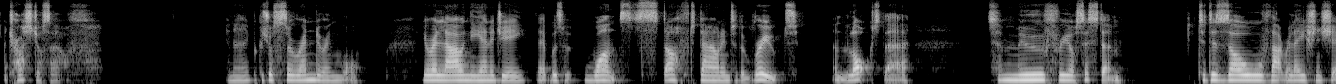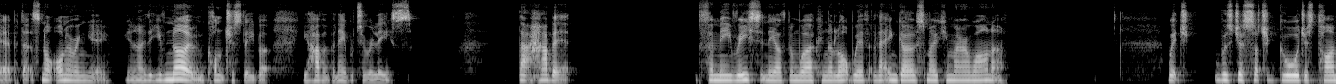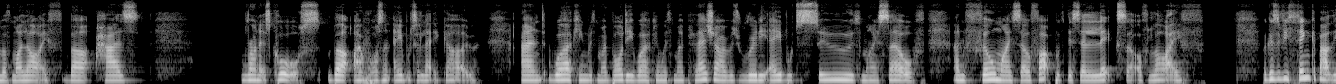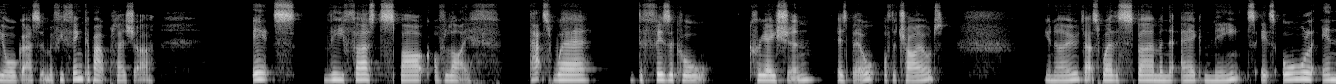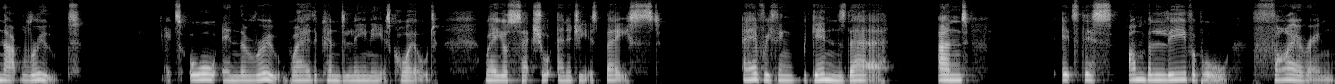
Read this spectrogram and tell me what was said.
trust yourself, you know, because you're surrendering more. You're allowing the energy that was once stuffed down into the root and locked there to move through your system, to dissolve that relationship that's not honoring you, you know, that you've known consciously, but you haven't been able to release. That habit, for me recently, I've been working a lot with letting go of smoking marijuana, which was just such a gorgeous time of my life, but has run its course. But I wasn't able to let it go. And working with my body, working with my pleasure, I was really able to soothe myself and fill myself up with this elixir of life. Because if you think about the orgasm, if you think about pleasure, it's the first spark of life. That's where the physical creation is built of the child. You know, that's where the sperm and the egg meet. It's all in that root. It's all in the root where the Kundalini is coiled, where your sexual energy is based. Everything begins there. And it's this unbelievable firing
